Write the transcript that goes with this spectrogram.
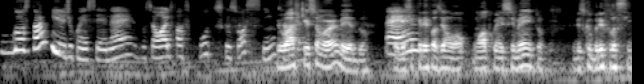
gostaria de conhecer, né? Você olha e fala, putz, que eu sou assim, cara. Eu acho que esse é o maior medo. É. você querer fazer um, um autoconhecimento descobrir e falou assim,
